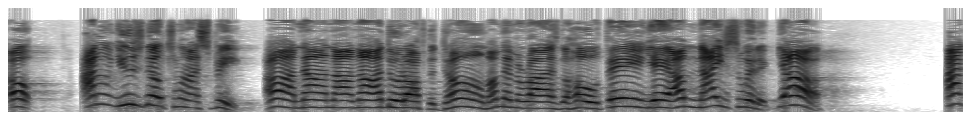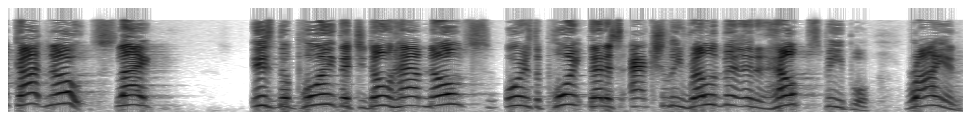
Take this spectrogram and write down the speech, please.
oh, I don't use notes when I speak. Ah, oh, no, no, no, I do it off the dome. I memorize the whole thing. Yeah, I'm nice with it. Yeah, I got notes. Like, is the point that you don't have notes, or is the point that it's actually relevant and it helps people? Ryan,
